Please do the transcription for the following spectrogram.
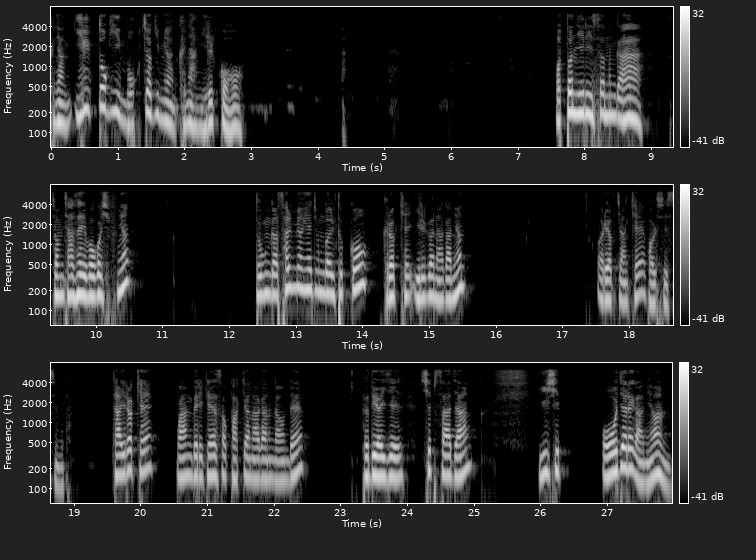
그냥 일독이 목적이면 그냥 읽고 어떤 일이 있었는가 좀 자세히 보고 싶으면 누군가 설명해 준 걸 듣고 그렇게 읽어 나가면 어렵지 않게 볼 수 있습니다. 자, 이렇게 왕들이 계속 바뀌어 나가는 가운데 드디어 이제 14장 25절에 가면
